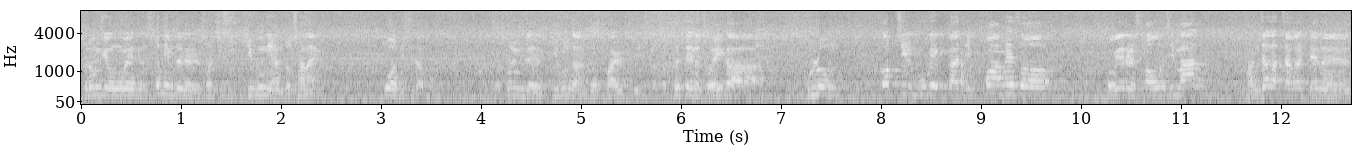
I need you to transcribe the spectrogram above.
그런 경우에는 손님들 솔직히 기분이 안 좋잖아요. 구워 드시다 보면. 손님들 기분도 안 좋고 할 수 있어서 그때는 저희가 물론 껍질 무게까지 포함해서 조개를 사오지만 관자가 작을 때는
